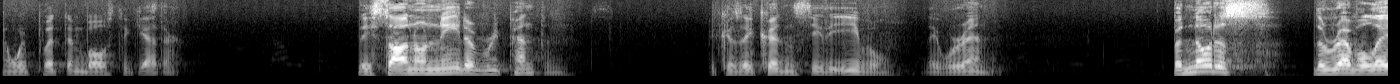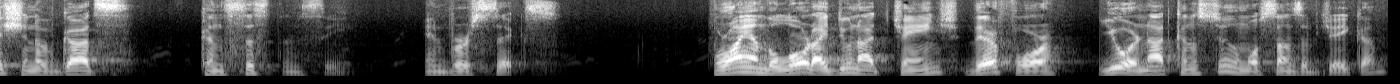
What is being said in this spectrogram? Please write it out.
And we put them both together. They saw no need of repentance because they couldn't see the evil they were in. But notice the revelation of God's consistency in verse 6. For I am the Lord, I do not change. Therefore, you are not consumed, O sons of Jacob.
